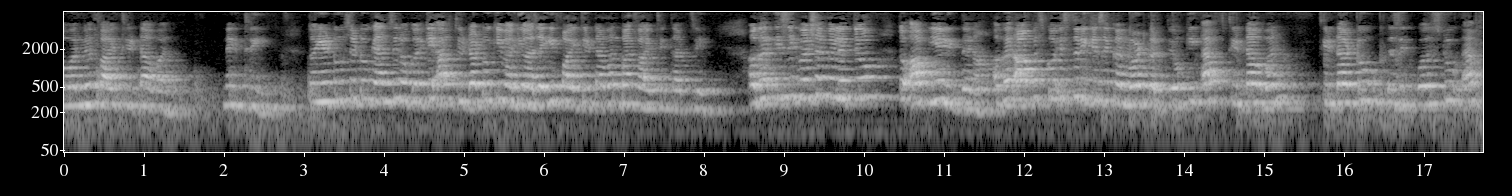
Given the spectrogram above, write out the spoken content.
over में फाइव थीटा वन नहीं थ्री तो ये टू से टू कैंसिल होकर के आप थीटा टू की वैल्यू आ जाएगी five theta one by five theta three अगर इस इक्वेशन में लेते हो तो आप ये लिख देना। अगर आप इसको इस तरीके से कन्वर्ट करते हो कि F theta one theta two is equals to F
